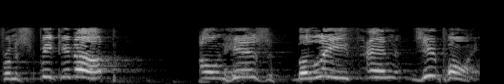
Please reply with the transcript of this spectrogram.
from speaking up on his belief and viewpoint.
